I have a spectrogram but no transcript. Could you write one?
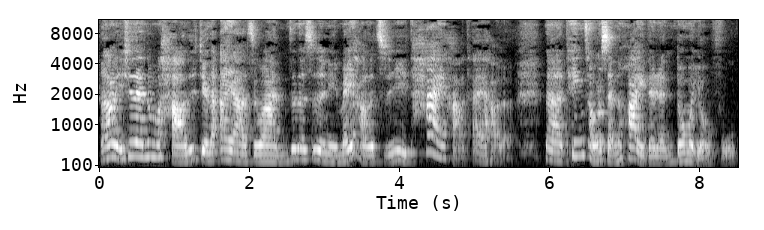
然后你现在那么好，就觉得哎呀，主啊，你真的是你美好的旨意太好太好了。那听从神话语的人多么有福，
